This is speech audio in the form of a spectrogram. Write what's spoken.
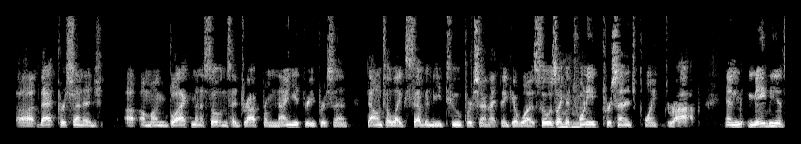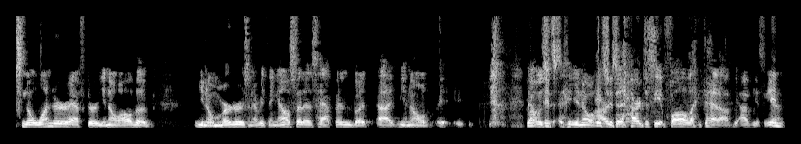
uh, that percentage uh, among black Minnesotans had dropped from 93% down to like 72%, I think it was. So it was like mm-hmm. a 20 percentage point drop. And maybe it's no wonder after, you know, all the, you know, murders and everything else that has happened. But, uh, you know, it, that well, was you know hard just, to hard to see it fall like that. Obviously, yeah. And,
